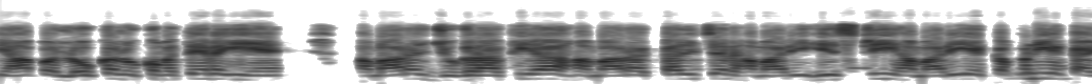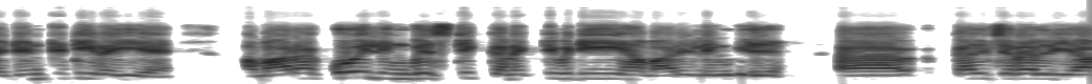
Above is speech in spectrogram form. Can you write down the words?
यहाँ पर लोकल हुकूमतें रही हैं। हमारा जोग्राफिया हमारा कल्चर हमारी हिस्ट्री हमारी एक अपनी एक आइडेंटिटी रही है। हमारा कोई लिंग्विस्टिक कनेक्टिविटी हमारी कल्चरल या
